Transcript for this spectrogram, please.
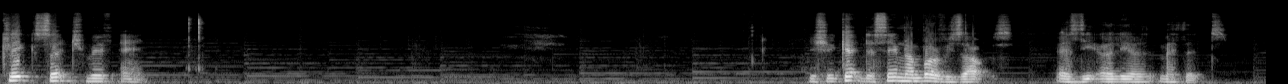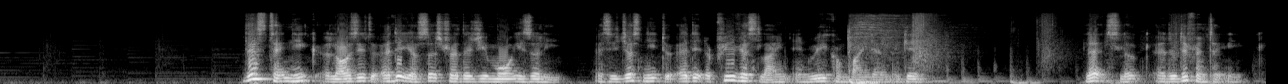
Click Search with AND. you should get the same number of results as the earlier methods. This technique allows you to edit your search strategy more easily, as you just need to edit a previous line and recombine them again. Let's look at a different technique.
